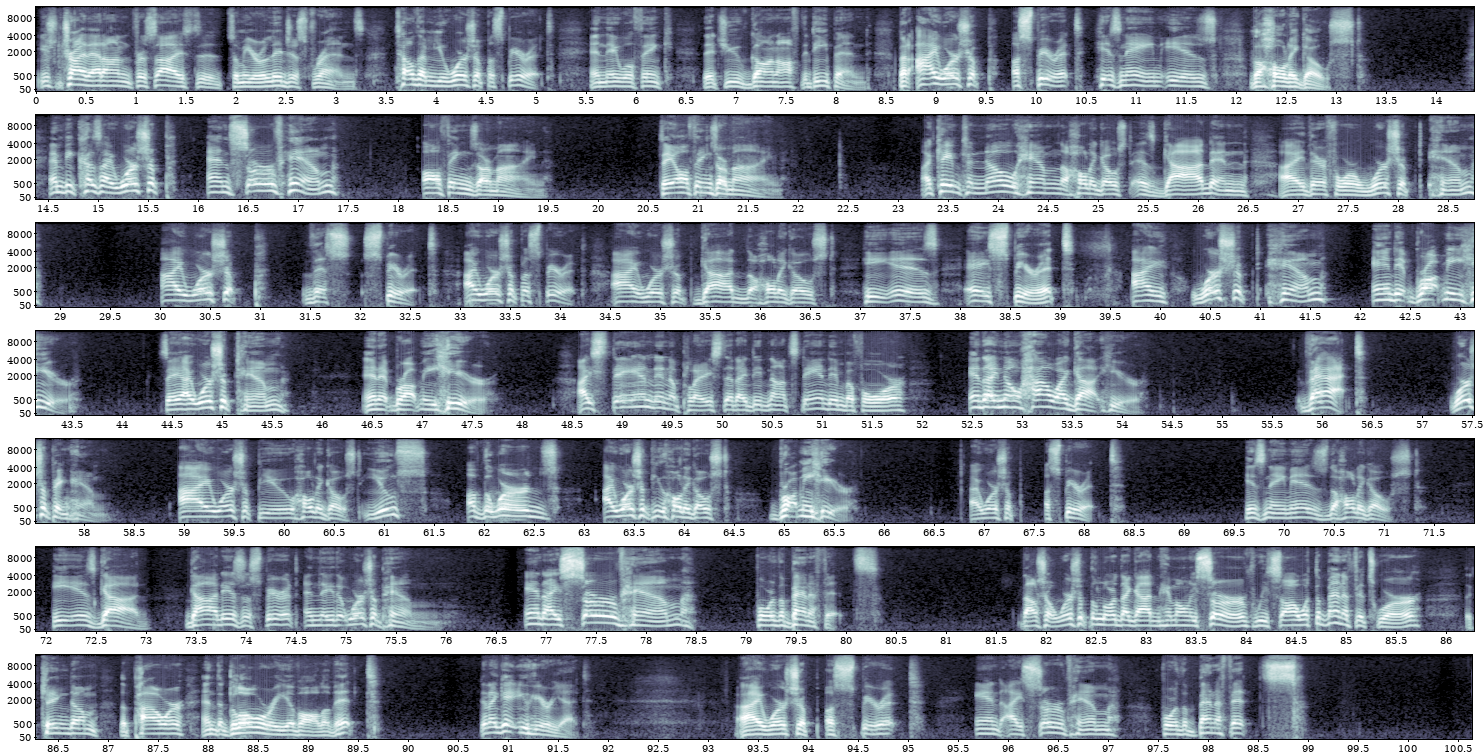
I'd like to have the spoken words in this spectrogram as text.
You should try that on for size to some of your religious friends. Tell them you worship a spirit and they will think that you've gone off the deep end. But I worship a spirit. His name is the Holy Ghost. And because I worship and serve him all things are mine. Say all things are mine I came to know him the Holy Ghost as God and I therefore worshiped him. I worship this spirit. I worship a spirit. I worship God the Holy Ghost. He is a spirit. I worshiped him and it brought me here. Say I worshiped him and it brought me here. I stand in a place that I did not stand in before and I know how I got here. That worshiping him. I worship you Holy Ghost. Use of the words I worship you Holy Ghost brought me here. I worship a spirit. His name is the Holy Ghost. He is God. God is a spirit and they that worship him. And I serve him for the benefits thou shalt worship the Lord thy God and him only serve. We saw what the benefits were the kingdom the power and the glory of all of it. Did I get you here yet? I worship a spirit and I serve him for the benefits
